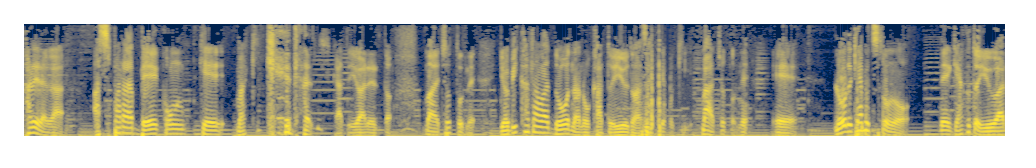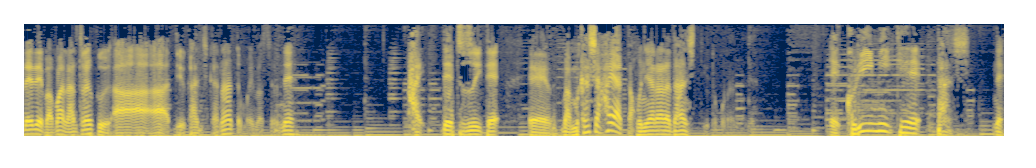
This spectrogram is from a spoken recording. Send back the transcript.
彼らがアスパラベーコン系、巻き系男子かと言われると、まあちょっとね、呼び方はどうなのかというのはさておき、まあちょっとね、えー、ロールキャベツとのね、逆と言われれば、まあなんとなく、あーあーっていう感じかなと思いますよね。はい。で、続いて、えー、まあ昔流行ったホニャララ男子っていうところなんでね、えー、クリーミー系男子。ね。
